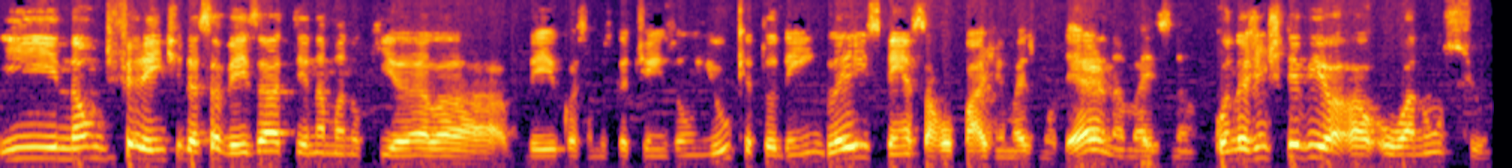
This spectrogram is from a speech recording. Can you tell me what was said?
e não diferente dessa vez, a Atena Manukian, ela veio com essa música Chains on You, que é toda em inglês, tem essa roupagem mais moderna, mas não. Quando a gente teve o anúncio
